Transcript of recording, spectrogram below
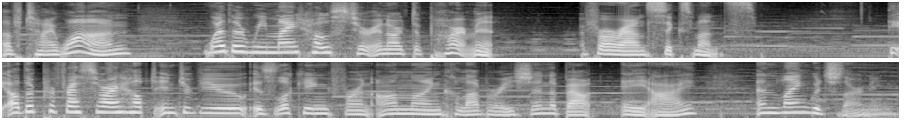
of Taiwan whether we might host her in our department for around 6 months. The other professor I helped interview is looking for an online collaboration about AI and language learning.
